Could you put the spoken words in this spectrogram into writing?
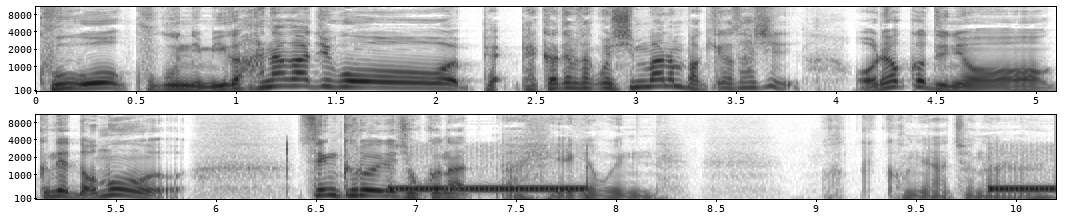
9599님 이거 하나 가지고 백, 백화점 상품 10만 원 받기가 사실 어렵거든요. 근데 너무 싱크로율이 좋거나 아, 얘기하고 있는데 거냐 전화를.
